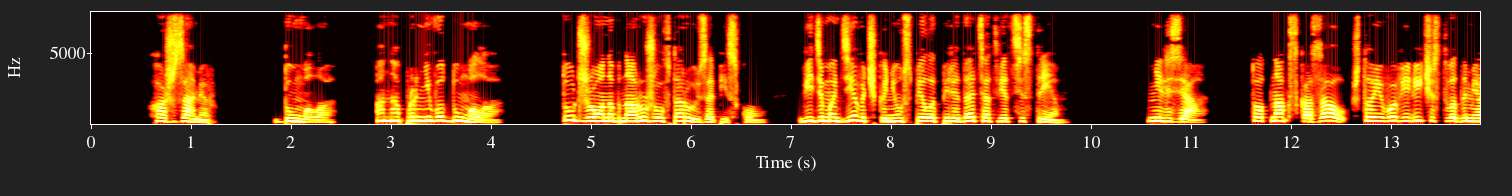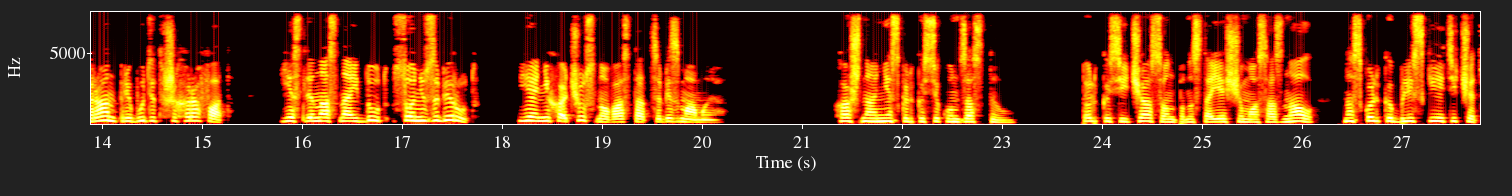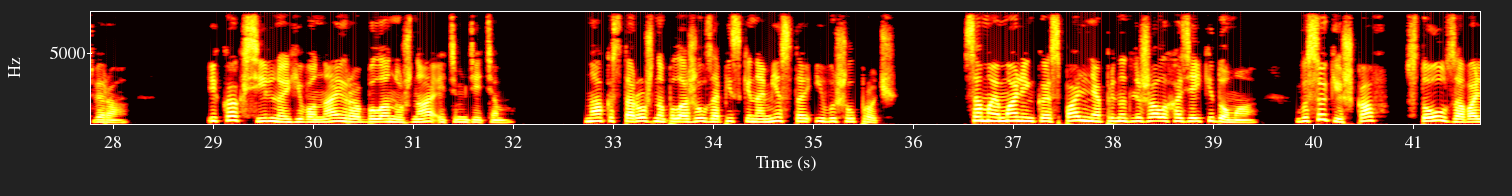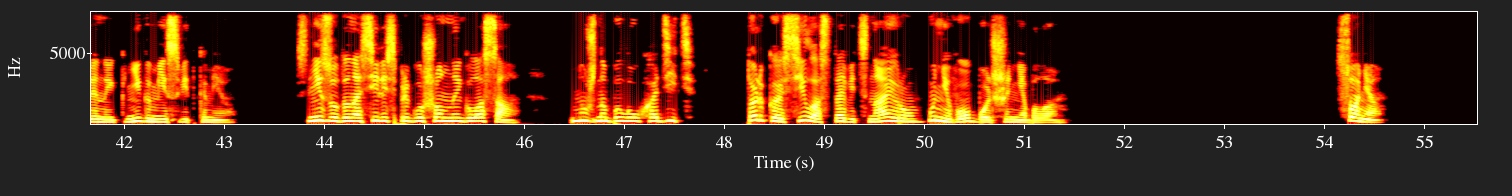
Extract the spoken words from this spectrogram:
Хаш замер. Думала. Она про него думала. Тут же он обнаружил вторую записку. Видимо, девочка не успела передать ответ сестре. Нельзя. Тот Нак сказал, что его величество Домиран прибудет в Шахарафат. Если нас найдут, Соню заберут. Я не хочу снова остаться без мамы. Хаш на несколько секунд застыл. Только сейчас он по-настоящему осознал, насколько близки эти четверо. И как сильно его Найра была нужна этим детям. Нак осторожно положил записки на место и вышел прочь. Самая маленькая спальня принадлежала хозяйке дома. Высокий шкаф, стол, заваленный книгами и свитками. Снизу доносились приглушенные голоса. Нужно было уходить. Только сил оставить Найру у него больше не было. Соня.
